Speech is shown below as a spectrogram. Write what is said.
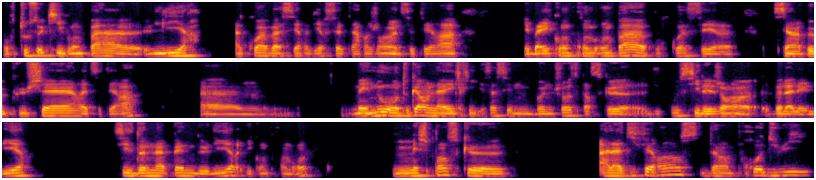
Pour tous ceux qui vont pas euh, lire à quoi va servir cet argent, etc. Eh ben ils comprendront pas pourquoi c'est euh, c'est un peu plus cher, etc. Euh, mais nous, en tout cas, on l'a écrit. Et ça, c'est une bonne chose parce que, euh, du coup, si les gens euh, veulent aller lire, s'ils se donnent la peine de lire, ils comprendront. Mais je pense que, à la différence d'un produit,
